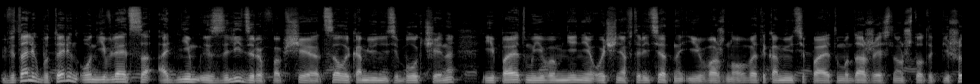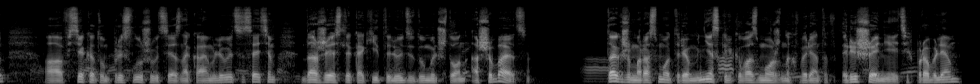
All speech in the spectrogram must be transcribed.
Виталик Бутерин, он является одним из лидеров вообще целой комьюнити блокчейна, и поэтому его мнение очень авторитетно и важно в этой комьюнити, поэтому даже если он что-то пишет, а, все к этому прислушиваются и ознакомливаются с этим, даже если какие-то люди думают, что он ошибается. Также мы рассмотрим несколько возможных вариантов решения этих проблем.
